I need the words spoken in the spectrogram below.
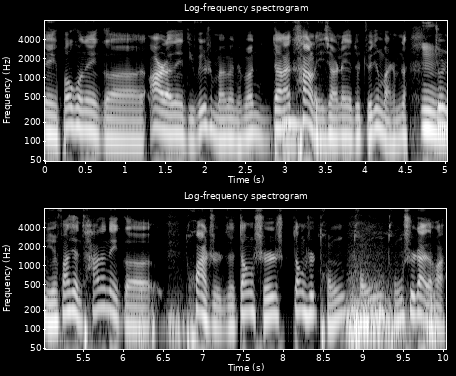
那包括那个二的那 division 版本什么，你大概看了一下那个就决定版什么的，嗯，就是你会发现它的那个画质在当时当时同同同时代的话，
